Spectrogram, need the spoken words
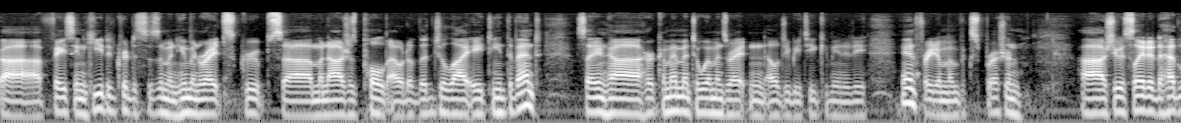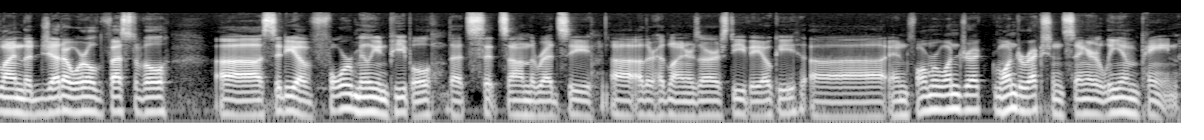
uh, facing heated criticism and human rights groups, uh, Minaj has pulled out of the July 18th event, citing uh, her commitment to women's rights and LGBT community and freedom of expression. Uh, she was slated to headline the Jeddah World Festival, uh, city of 4 million people that sits on the Red Sea. Uh, other headliners are Steve Aoki uh, and former One, One Direction singer Liam Payne.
